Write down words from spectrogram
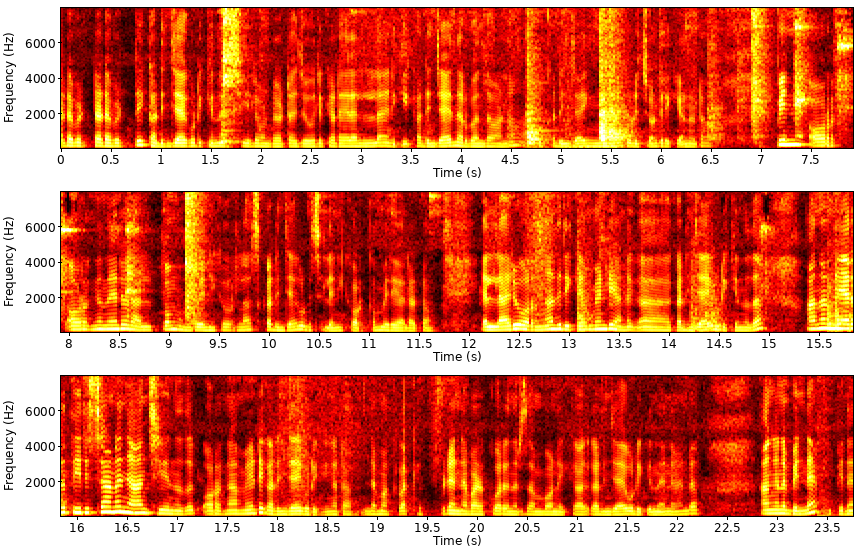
ഇടവിട്ടിടവിട്ട് ഇടവിട്ട് ഈ കടിഞ്ചായ കുടിക്കുന്ന ഒരു ശീലമുണ്ട് കേട്ടോ. ജോലിക്കിടയിലെല്ലാം എനിക്ക് കടിഞ്ചായ നിർബന്ധമാണ്. അപ്പോൾ കടിഞ്ചായ ഇങ്ങനെ കുടിച്ചുകൊണ്ടിരിക്കുകയാണ് കേട്ടോ. പിന്നെ ഉറ ഉറങ്ങുന്നതിന്റെ ഒരു അല്പം മുമ്പ് എനിക്ക് ഒരു ഗ്ലാസ് കടിഞ്ചായ കുടിച്ചില്ല. എനിക്ക് ഉറക്കം വരികയല്ല കേട്ടോ. എല്ലാവരും ഉറങ്ങാതിരിക്കാൻ വേണ്ടിയാണ് കടിഞ്ചായ കുടിക്കുന്നത്. എന്നാൽ നേരെ തിരിച്ചാണ് ഞാൻ ചെയ്യുന്നത്. ഉറങ്ങാൻ വേണ്ടി കടിഞ്ചായ കുടിക്കും കേട്ടോ. എന്റെ മക്കളൊക്കെ എപ്പോഴും എന്നെ വഴക്ക് പറയുന്നൊരു സംഭവമാണ്. കടിഞ്ചായ കുടിക്കുന്നതിന് വേണ്ട അങ്ങനെ പിന്നെ പിന്നെ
